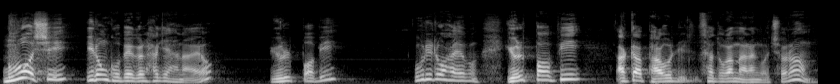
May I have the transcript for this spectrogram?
무엇이 이런 고백을 하게 하나요? 율법이 우리로 하여금 율법이 아까 바울 사도가 말한 것처럼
